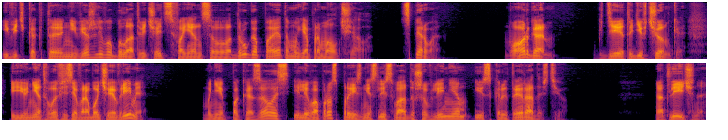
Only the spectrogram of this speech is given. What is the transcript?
И ведь как-то невежливо было отвечать с фаянсового друга, поэтому я промолчала. Сперва. «Морган, где эта девчонка? Ее нет в офисе в рабочее время? Мне показалось, или вопрос произнесли с воодушевлением и скрытой радостью. Отлично,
